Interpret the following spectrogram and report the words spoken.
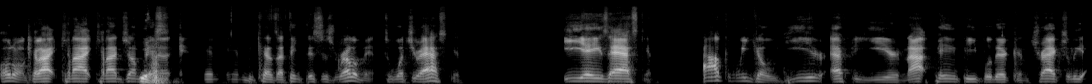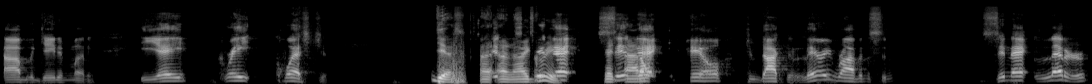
Hold on, can I can I can I jump uh, Yes. in, in, in because I think this is relevant to what you're asking. EA is asking, how can we go year after year not paying people their contractually obligated money? EA, great question. Yes, I, and I agree. That, send that email to Dr. Larry Robinson. Send that letter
